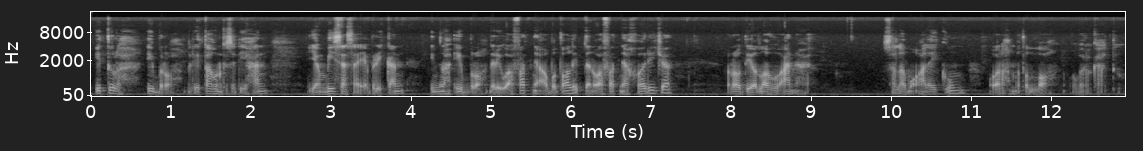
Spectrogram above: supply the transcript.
itulah ibroh dari tahun kesedihan yang bisa saya berikan. Inilah ibroh dari wafatnya Abu Talib dan wafatnya Khadijah radhiyallahu anha. Assalamualaikum warahmatullahi wabarakatuh.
